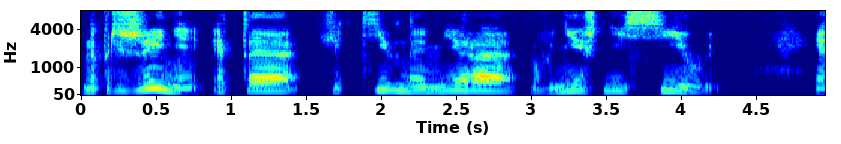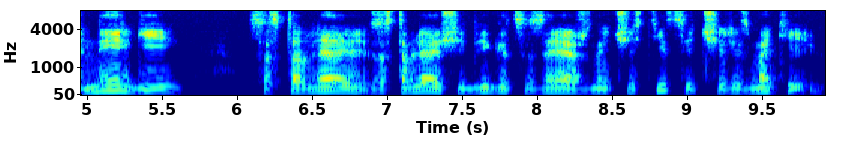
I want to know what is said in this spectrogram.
Напряжение – это фиктивная мера внешней силы, энергии, заставляющей двигаться заряженные частицы через материю.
